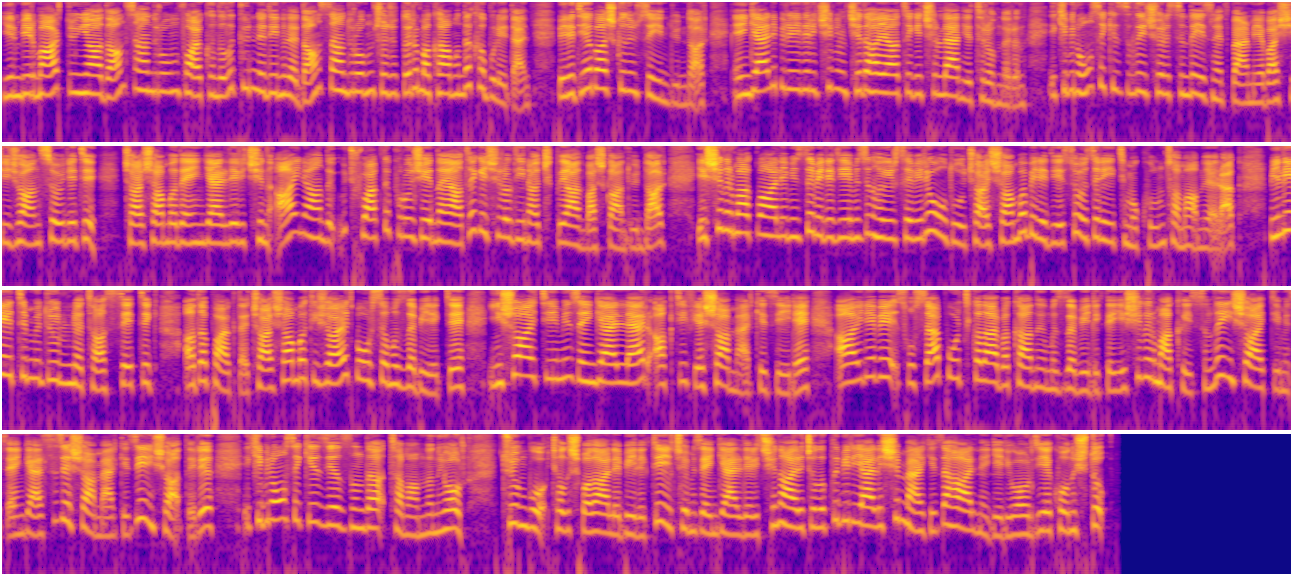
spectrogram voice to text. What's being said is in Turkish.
21 Mart Dünya Down Sendromu Farkındalık Günü nedeniyle Down sendromlu çocukları makamında kabul eden Belediye Başkanı Hüseyin Dündar, engelli bireyler için ilçede hayata geçirilen yatırımların 2018 yılı içerisinde hizmet vermeye başlayacağını söyledi. Çarşambada engelliler için aynı anda 3 farklı projenin hayata geçirildiğini açıklayan Başkan Dündar, Yeşilırmak Mahallemizde belediyemizin hayırseveri olduğu Çarşamba Belediyesi Özel Eğitim Okulu'nu tamamlayarak Milli Eğitim Müdürlüğü'ne tahsis ettik. Ada Park'ta Çarşamba Ticaret Borsamızda birlikte inşa ettiğimiz Engelliler Aktif Yaşam Merkezi ile Aile ve Sosyal Politikalar Bakanlığımızla birlikte Yeşilırmak kıyısında inşa ettiğimiz Engelsiz Yaşam Merkezi inşaatları 2018 yazında tamamlanıyor. Tüm bu çalışmalarla birlikte ilçemiz engelliler için ayrıcalıklı bir yerleşim merkezi haline geliyor diye konuştu.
